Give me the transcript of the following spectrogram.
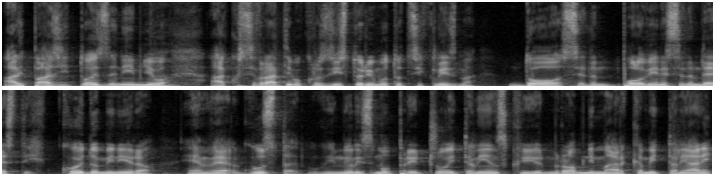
Ali pazi, to je zanimljivo. Da. Ako se vratimo kroz istoriju motociklizma, do sedam, polovine 70-ih, ko je dominirao? MV Gusta. Imali smo priču o italijanskim robnim markama italijani.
